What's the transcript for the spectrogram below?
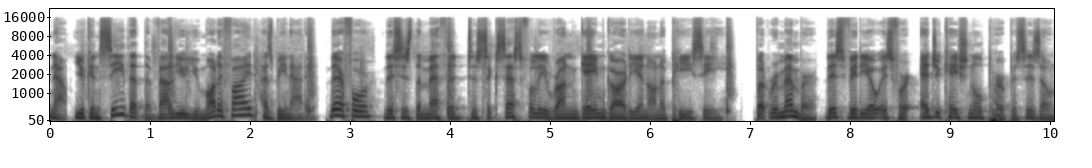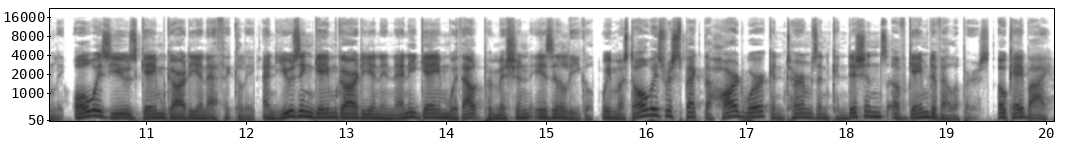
Now, you can see that the value you modified has been added. Therefore, this is the method to successfully run Game Guardian on a PC. But remember, this video is for educational purposes only. Always use Game Guardian ethically, and using Game Guardian in any game without permission is illegal. We must always respect the hard work and terms and conditions of game developers. Okay, bye.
